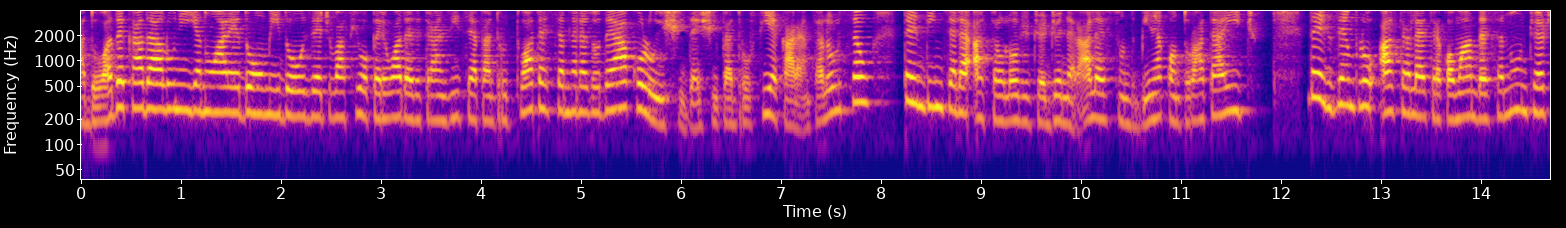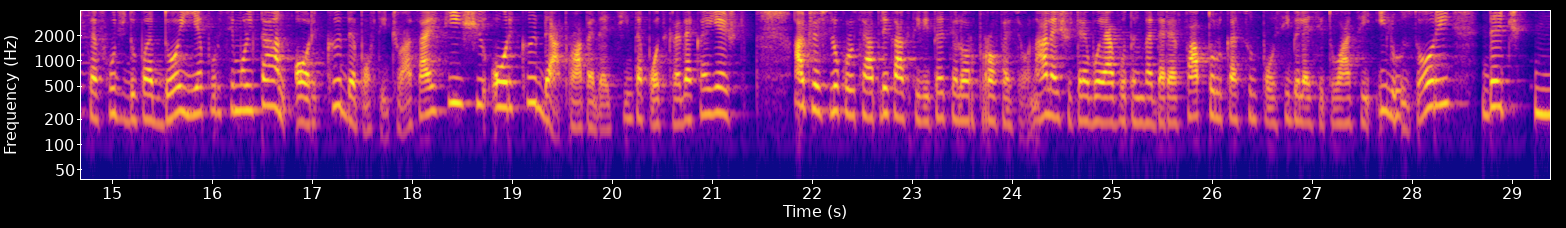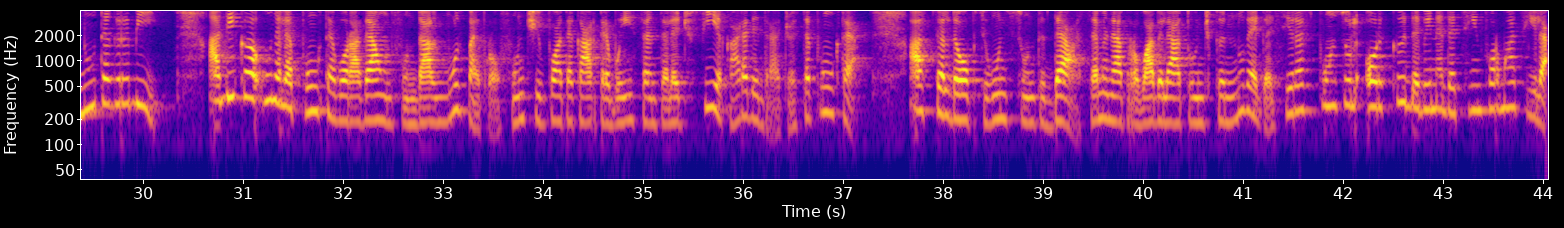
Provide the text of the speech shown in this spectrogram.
A doua decadă a lunii ianuarie 2020 va fi o perioadă de tranziție pentru toate semnele zodiacului și, deși pentru fiecare în felul său, tendințele astrologice generale sunt bine conturate aici. De exemplu, astrele îți recomandă să nu încerci să fugi după doi iepuri simultan, oricât de pofticioasă ai fi și oricât de aproape de țintă poți crede că ești. Acest lucru se aplică activităților profesionale și trebuie avut în vedere faptul că sunt posibile situații iluzorii, deci nu te grăbi. Adică unele puncte vor avea un fundal mult mai profund și poate că ar trebui să înțelegi fiecare dintre aceste puncte. Astfel de opțiuni sunt de asemenea probabile atunci când nu vei găsi răspuns răspunsul oricât de bine deții informațiile.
